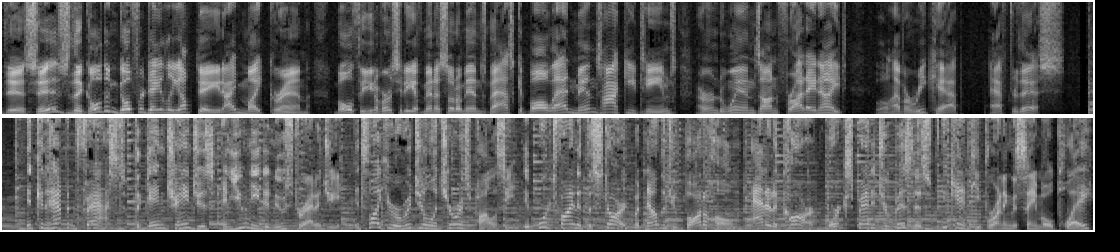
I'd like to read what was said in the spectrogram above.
This is the Golden Gopher Daily Update. I'm Mike Grimm. Both the University of Minnesota men's basketball and men's hockey teams earned wins on Friday night. We'll have a recap after this. It can happen fast. The game changes, and you need a new strategy. It's like your original insurance policy. It worked fine at the start, but now that you've bought a home, added a car, or expanded your business, you can't keep running the same old play.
